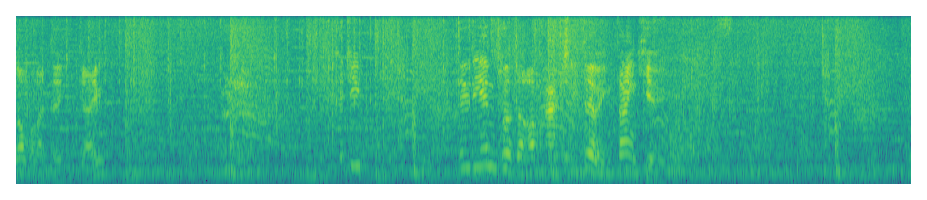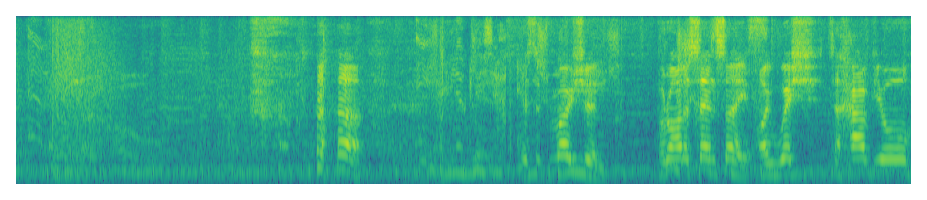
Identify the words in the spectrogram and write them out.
Not what I did, game. Could you do the input that I'm actually doing? Thank you. Mr. Promotion, Harada Sensei, I wish to have your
